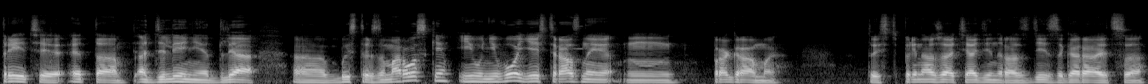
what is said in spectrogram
Третье это отделение для э, быстрой заморозки. И у него есть разные м, программы. То есть при нажатии один раз здесь загорается,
